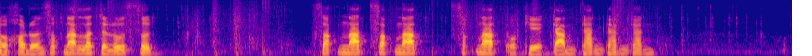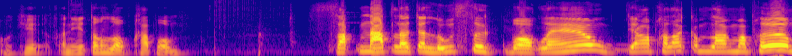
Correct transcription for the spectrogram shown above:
อขอโดนสักนัดแล้วจะรู้สึก สักนัดสักนัดสักนัดโอเคกันกันกันกันโอเค อันนี้ต้องหลบครับผม สักนัดแล้วจะรู้สึกบอกแล้วยาพละกำลังมาเพิ่ม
